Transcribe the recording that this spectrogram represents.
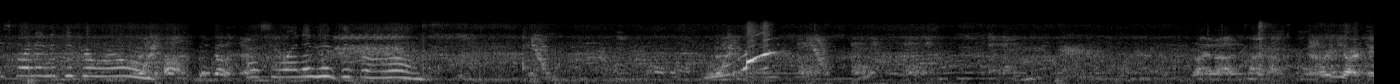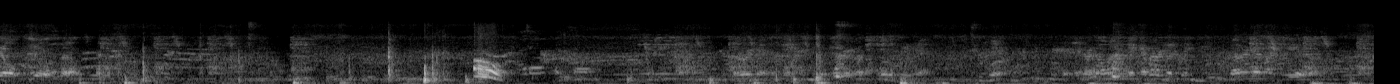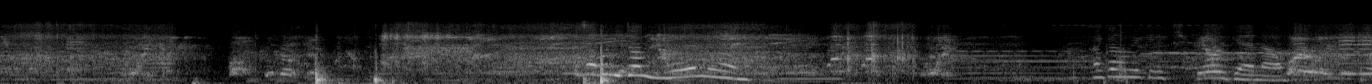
It's going in a different room. Oh, she went in a different room. Oh, it's already done Roman. I gotta make it explore again now.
